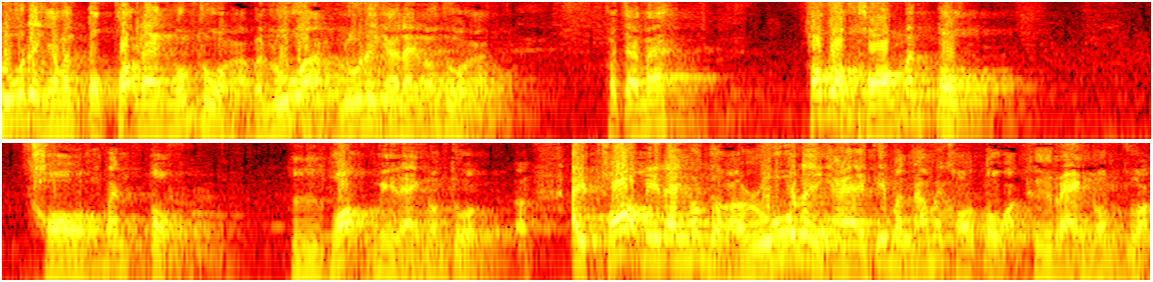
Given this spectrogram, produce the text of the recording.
รู้ได้ไงมันตกเพราะแรงโน้มถ่วงอะมันรู้อะรู้ได้ไงแรงโน้มถ่วงอะเข้าใจไหมเขาบอกของมันตก ของมันตกเพราะมีแรงโน้มถ่วงไอ้เพราะมีแรงโน้มถ่วงอะรู้ได้ไงไอ้ที่มันทำให้ของตกอะคือแรงโน้มถ่วง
